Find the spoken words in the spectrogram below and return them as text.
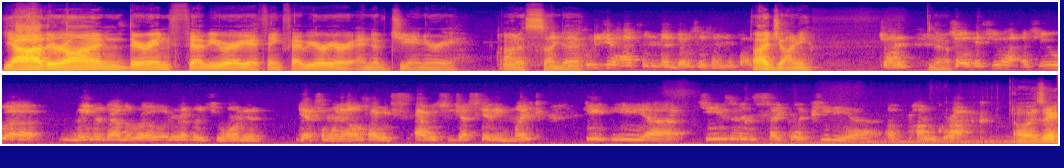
Yeah, they're on. They're in February, I think. February or end of January on a Sunday. Who did you have from Mendoza's on your podcast? Hi, Johnny. John. Yeah. So if you if you uh, later down the road or whatever, if you want to get someone else, I would I would suggest getting Mike. He he uh, he's an encyclopedia of punk rock. Oh, is he?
